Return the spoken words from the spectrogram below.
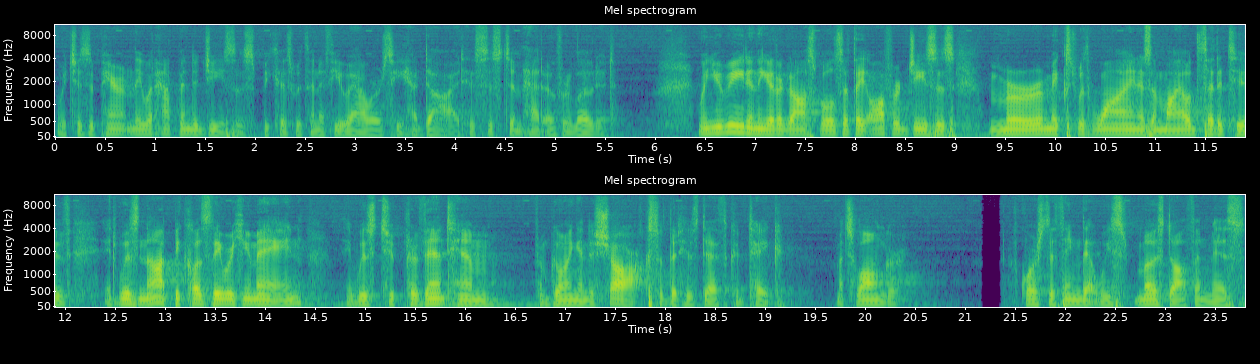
which is apparently what happened to Jesus because within a few hours he had died. His system had overloaded. When you read in the other Gospels that they offered Jesus myrrh mixed with wine as a mild sedative, it was not because they were humane, it was to prevent him from going into shock so that his death could take much longer. Of course, the thing that we most often miss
